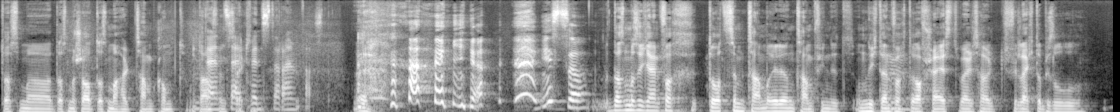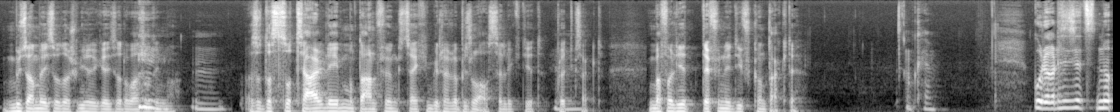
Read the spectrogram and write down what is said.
dass, man, dass man schaut, dass man halt zusammenkommt. in unter dein Anführungszeichen. Zeitfenster reinpasst. Ja. ja. Ist so. Dass man sich einfach trotzdem zusammenredet und zusammenfindet und nicht einfach drauf scheißt, weil es halt vielleicht ein bisschen mühsamer ist oder schwieriger ist oder was auch immer. Also das Sozialleben unter Anführungszeichen wird halt ein bisschen ausselektiert, blöd gesagt. Man verliert definitiv Kontakte. Okay. Gut, aber das ist jetzt nur,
